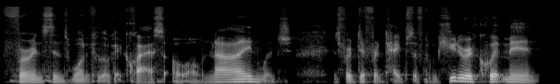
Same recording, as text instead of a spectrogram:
For instance, one could look at class 009, which is for different types of computer equipment,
